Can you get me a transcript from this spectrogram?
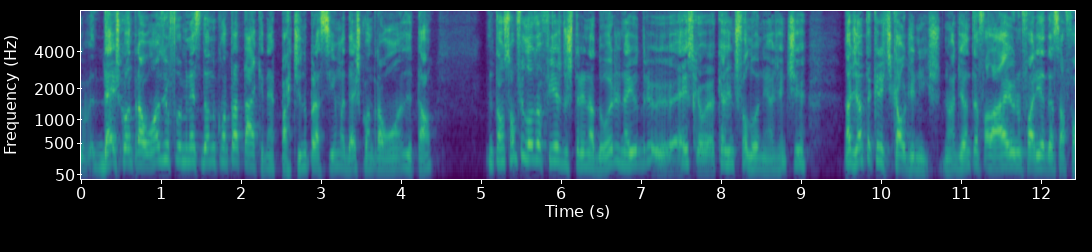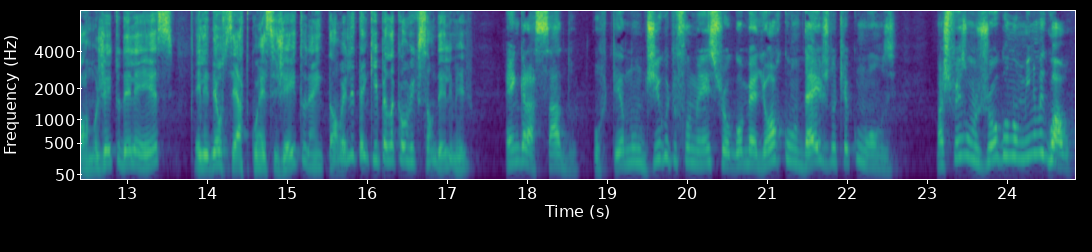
10 contra 11 e o Fluminense dando contra-ataque, né? Partindo para cima, 10 contra 11 e tal. Então são filosofias dos treinadores, né? E o, é isso que, eu, que, a gente falou, né? A gente não adianta criticar o Diniz, não adianta falar, ah, eu não faria dessa forma. O jeito dele é esse, ele deu certo com esse jeito, né? Então ele tem que ir pela convicção dele mesmo. É engraçado, porque eu não digo que o Fluminense jogou melhor com 10 do que com 11. Mas fez um jogo no mínimo igual.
